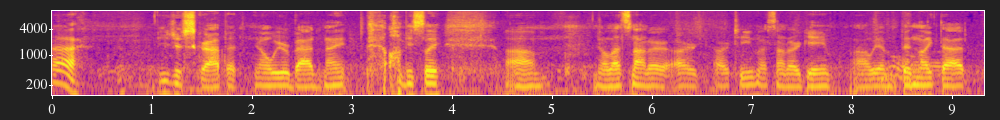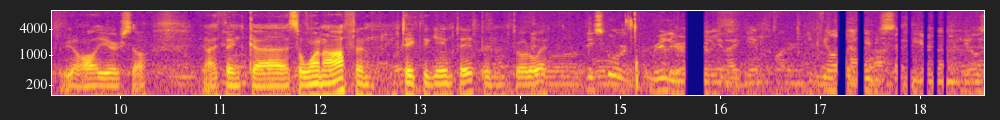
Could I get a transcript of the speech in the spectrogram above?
Ah, you just scrap it. You know, we were bad tonight, obviously. Um, you know, that's not our, our, our team. That's not our game. Uh, we haven't been like that, you know, all year. So, you know, I think uh, it's a one-off, and take the game tape and throw it away. They scored really early in that game, Connor. Did you feel like maybe set you guys on heels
